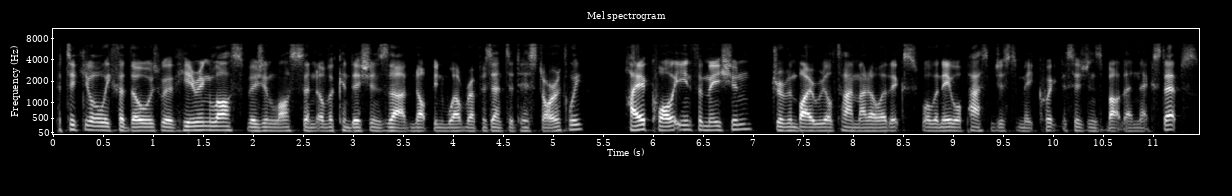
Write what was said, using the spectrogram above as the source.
particularly for those with hearing loss, vision loss, and other conditions that have not been well represented historically. Higher quality information, driven by real time analytics, will enable passengers to make quick decisions about their next steps.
